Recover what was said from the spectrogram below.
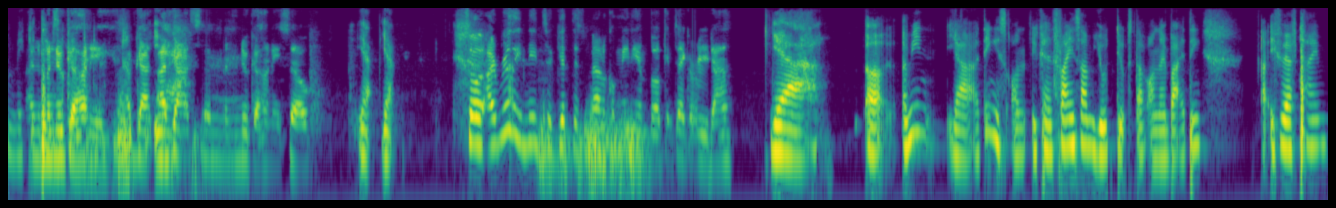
to make it And manuka honey. I've got Yeah. I've got some manuka honey. So Yeah, yeah. so I really need to get this medical medium book and take a read, huh? Yeah. Uh, I mean, yeah, I think it's on. You can find some YouTube stuff online, but I think uh, if you have time,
